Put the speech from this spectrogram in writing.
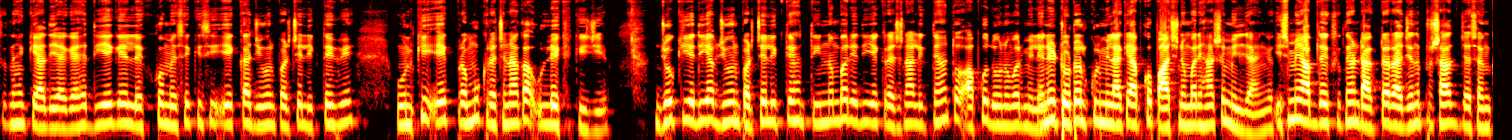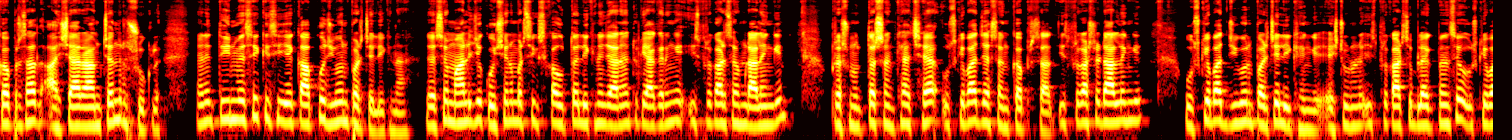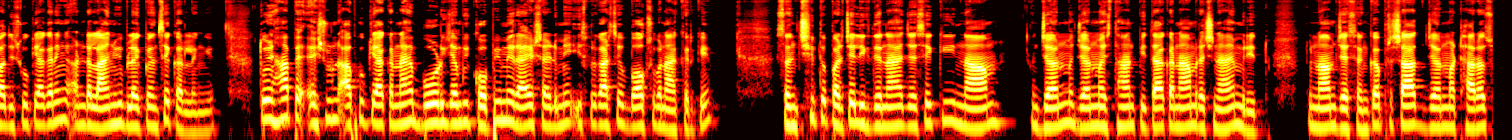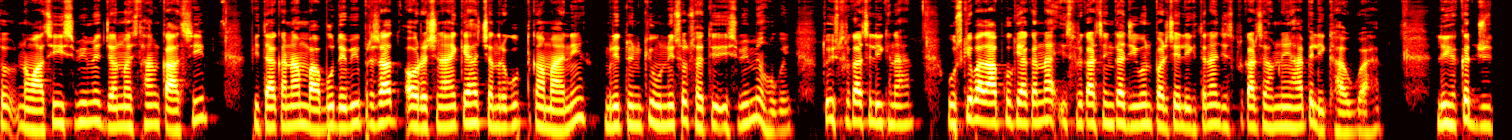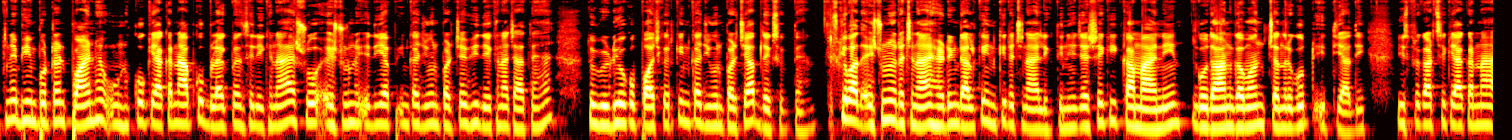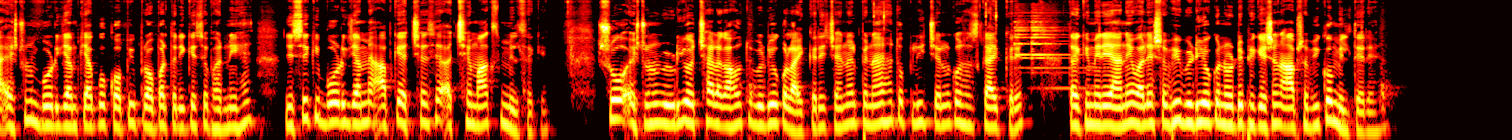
सकते हैं, क्या दिया गया है? दिए गए लेखकों में से किसी एक का जीवन परिचय लिखते हुए उनकी एक प्रमुख रचना का उल्लेख कीजिए, जो कि यदि आप जीवन परिचय लिखते हैं, तीन नंबर, यदि एक रचना लिखते हैं तो आपको दो नंबर मिले यानी टोटल कुल मिला के आपको पाँच नंबर यहाँ से मिल जाएँगे। इसमें आप देख सकते हैं, डॉक्टर राजेंद्र प्रसाद, जयशंकर प्रसाद आचार्य रामचंद्र शुक्ल, यानी तीन में से किसी एक आपको जीवन परिचय लिखना है। जैसे मान लीजिए क्वेश्चन नंबर सिक्स का उत्तर लिखने जा रहे हैं तो क्या करेंगे? इस प्रकार से हम डालेंगे, प्रश्नोत्तर संख्या छः उसके बाद जयशंकर प्रसाद, इस प्रकार से डालेंगे, उसके बाद जीवन परिचय लिखेंगे। स्टूडेंट इस प्रकार से ब्लैक पेन से, उसके बाद इसको क्या करेंगे? अंडरलाइन भी ब्लैक पेन से कर लेंगे। तो यहाँ पे स्टूडेंट आपको क्या करना है? बोर्ड एग्ज़ाम की कॉपी में राइट साइड में इस प्रकार से बॉक्स बना करके संक्षिप्त परिचय लिख देना है। जैसे कि नाम जन्म जन्म स्थान पिता का नाम, रचनाएँ, मृत्यु। तो नाम जयशंकर प्रसाद, जन्म अठारह सौ नवासी ईस्वी में जन्म स्थान काशी, पिता का नाम बाबू देवी प्रसाद और रचनाएँ क्या है? चंद्रगुप्त का मायने, मृत्यु इनकी उन्नीस सौ सैंतीस ईस्वी में हो गई। तो इस प्रकार से लिखना है। उसके बाद आपको क्या करना है? इस प्रकार से इनका जीवन परिचय लिख देना है, जिस प्रकार से हमने यहाँ पे लिखा हुआ है। लिखकर जितने भी इंपॉर्टेंट पॉइंट हैं, उनको क्या करना है? आपको ब्लैक पेन से लिखना है। सो स्टूडेंट यदि आप इनका जीवन परिचय भी देखना चाहते हैं तो वीडियो को पॉज करके इनका जीवन परिचय आप देख सकते हैं। उसके बाद स्टूडेंट रचनाएँ हेडिंग डाल के इनकी रचनाएँ लिखती हैं, जैसे कि कामायनी, गोदान गमन चंद्रगुप्त इत्यादि। इस प्रकार से क्या करना है स्टूडेंट बोर्ड एग्ज़ाम की आपको कॉपी प्रॉपर तरीके से भरनी है, जिससे कि बोर्ड एग्ज़ाम में आपके अच्छे से अच्छे मार्क्स मिल सके। सो स्टूडेंट वीडियो अच्छा लगा हो तो वीडियो को लाइक करें, चैनल पर नए हो तो प्लीज़ चैनल को सब्सक्राइब करें, ताकि मेरे आने वाले सभी वीडियो के नोटिफिकेशन आप सभी को मिलते रहें।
